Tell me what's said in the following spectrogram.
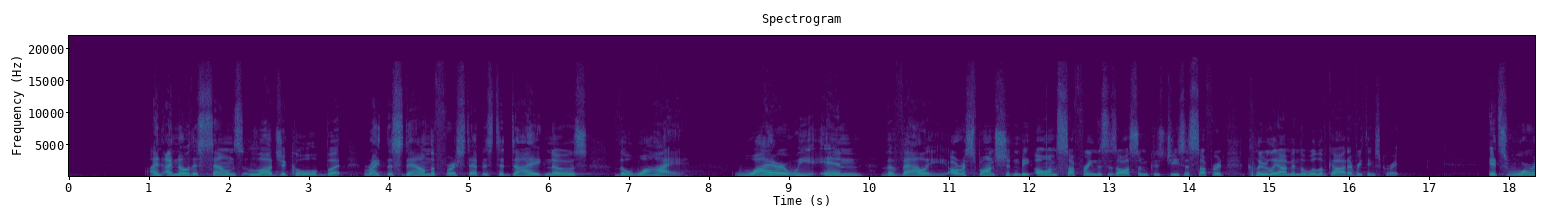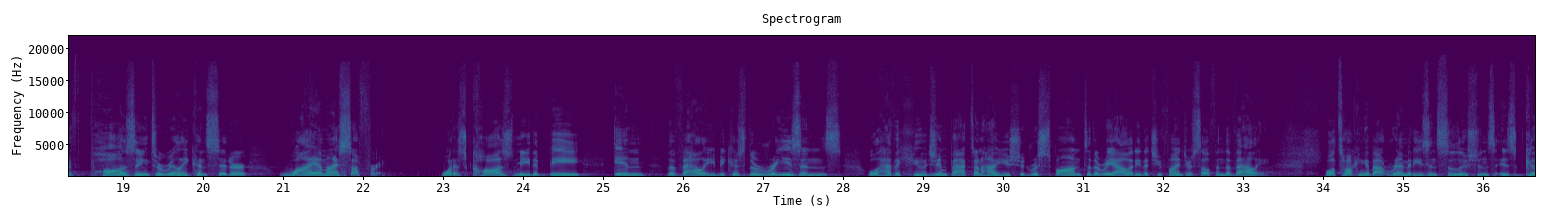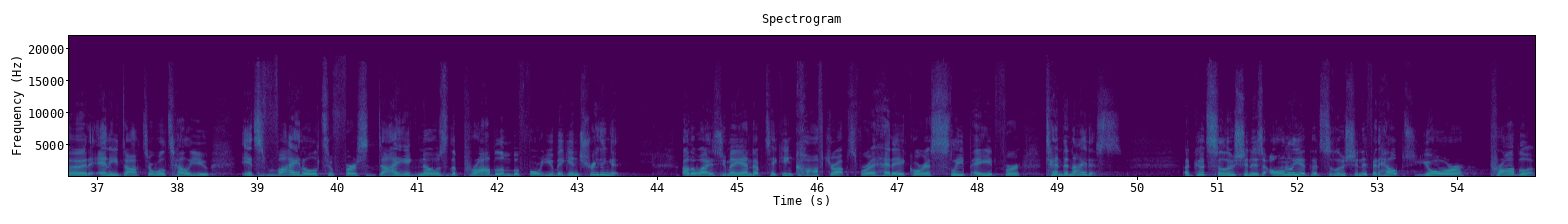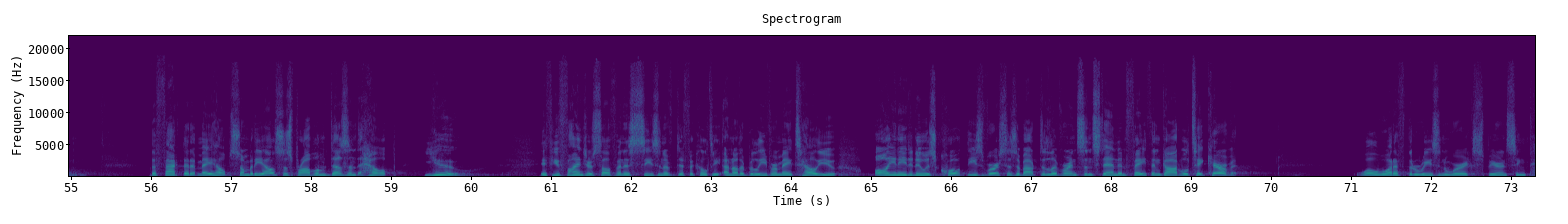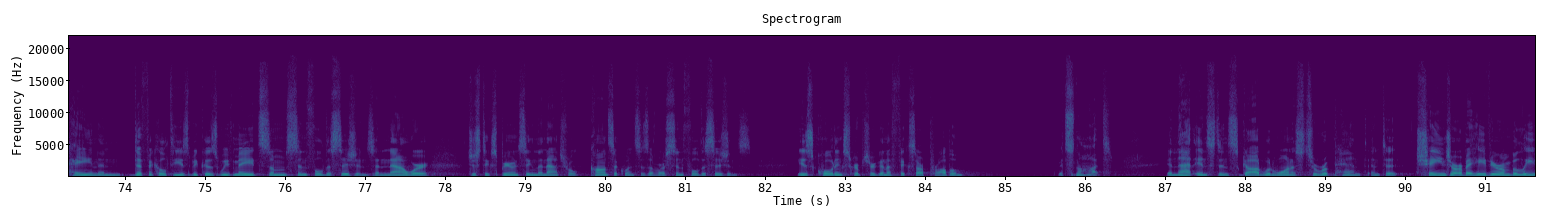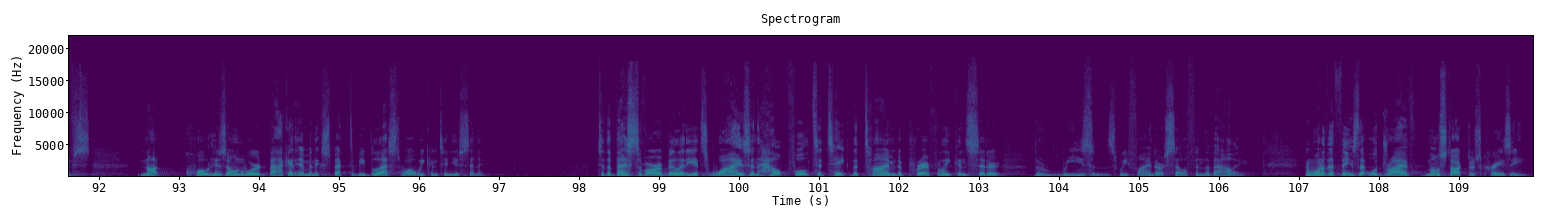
I, I know this sounds logical, but write this down. The first step is to diagnose the why. Why are we in the valley? Our response shouldn't be, oh, I'm suffering, this is awesome because Jesus suffered. Clearly, I'm in the will of God, everything's great. It's worth pausing to really consider why am I suffering? What has caused me to be in the valley? Because the reasons will have a huge impact on how you should respond to the reality that you find yourself in the valley. While talking about remedies and solutions is good, any doctor will tell you it's vital to first diagnose the problem before you begin treating it. Otherwise, you may end up taking cough drops for a headache or a sleep aid for tendonitis. A good solution is only a good solution if it helps your problem. The fact that it may help somebody else's problem doesn't help you. If you find yourself in a season of difficulty, another believer may tell you, all you need to do is quote these verses about deliverance and stand in faith, and God will take care of it. Well, what if the reason we're experiencing pain and difficulty is because we've made some sinful decisions and now we're just experiencing the natural consequences of our sinful decisions? Is quoting scripture going to fix our problem? It's not. In that instance, God would want us to repent and to change our behavior and beliefs, not quote his own word back at him and expect to be blessed while we continue sinning. To the best of our ability, it's wise and helpful to take the time to prayerfully consider the reasons we find ourselves in the valley. And one of the things that will drive most doctors crazy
